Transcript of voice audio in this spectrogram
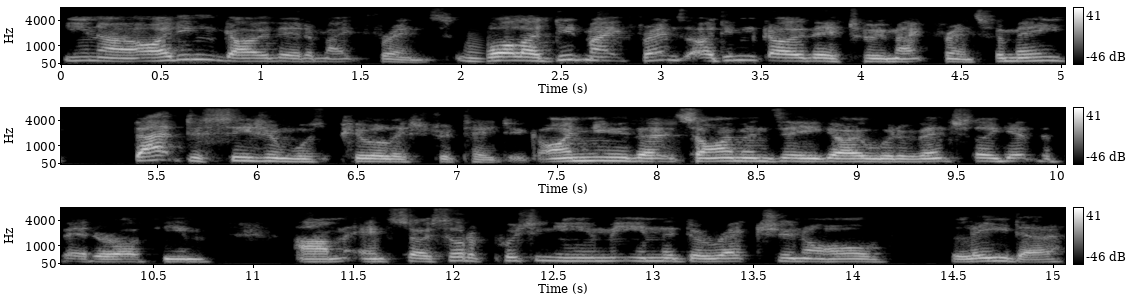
you know, I didn't go there to make friends. While I did make friends, I didn't go there to make friends. For me, that decision was purely strategic. I knew that Simon's ego would eventually get the better of him, um, and so sort of pushing him in the direction of leader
